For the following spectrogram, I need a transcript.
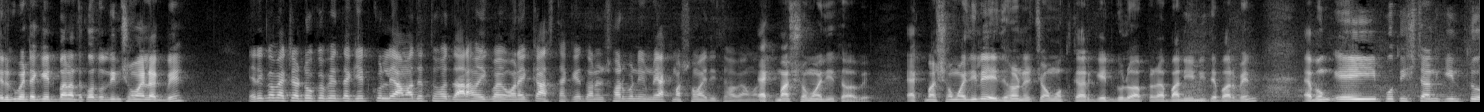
এরকম একটা গেট বানাতে কতদিন সময় লাগবে? এরকম একটা ডোকোপেন্টা গেট করলে আমাদের তো হয় ধারাবাহিকভাবে অনেক কাজ থাকে ধরেন সর্বনিম্ন এক মাস সময় দিতে হবে আমাদের। এক মাস সময় দিতে হবে। এক মাস সময় দিলে এই ধরনের চমৎকার গেটগুলো আপনারা বানিয়ে নিতে পারবেন। এবং এই প্রতিষ্ঠান কিন্তু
